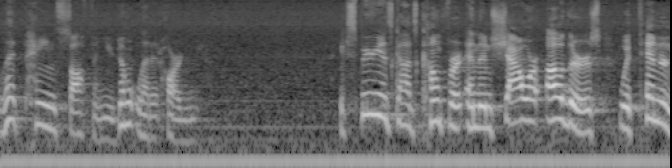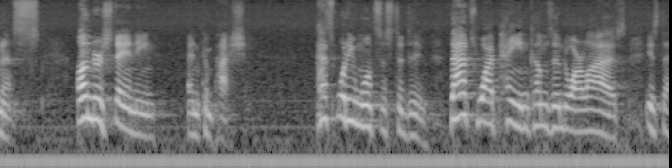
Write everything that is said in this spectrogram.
Let pain soften you. Don't let it harden you experience God's comfort, and then shower others with tenderness, understanding, and compassion. That's what He wants us to do. That's why pain comes into our lives, is to,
